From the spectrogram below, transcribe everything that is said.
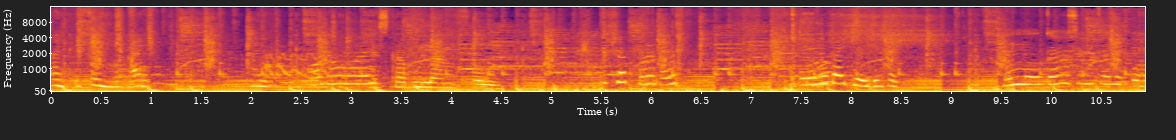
Anh cái gì vậy anh? lang phone. Sắp rồi boy. Em có cái gì vậy? Mình mua cái xanh cho nó quá.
